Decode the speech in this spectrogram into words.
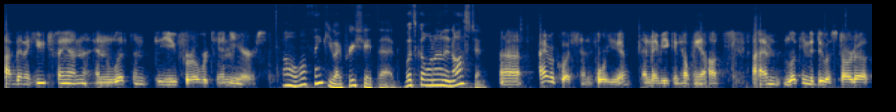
I've been a huge fan and listened to you for over 10 years. Oh, well, thank you. I appreciate that. What's going on in Austin? Uh, I have a question for you, and maybe you can help me out. I'm looking to do a startup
